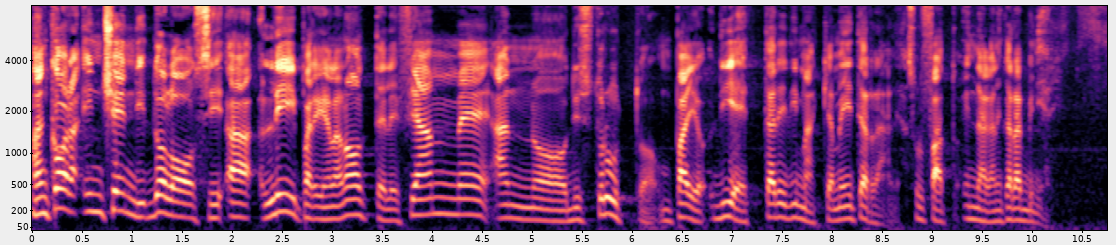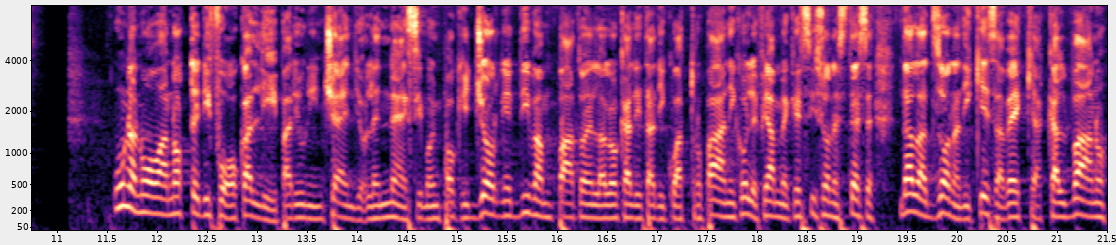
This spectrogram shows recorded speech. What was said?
Ancora incendi dolosi a Lipari. Nella notte le fiamme hanno distrutto un paio di ettari di macchia mediterranea. Sul fatto indagano i carabinieri. Una nuova notte di fuoco a Lipari, un incendio, l'ennesimo in pochi giorni, è divampato nella località di Quattropani con le fiamme che si sono estese dalla zona di Chiesa Vecchia a Calvano,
